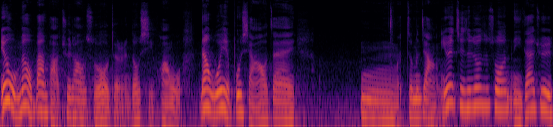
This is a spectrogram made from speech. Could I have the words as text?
因为我没有办法去让所有的人都喜欢我。那我也不想要在。嗯，怎么讲？因为其实就是说，你再去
